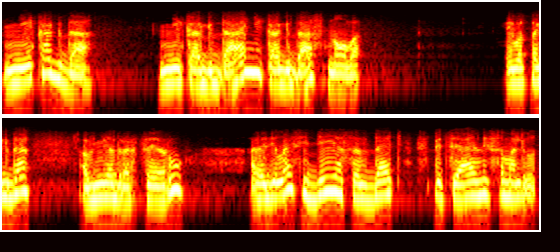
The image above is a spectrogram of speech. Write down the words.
«никогда, никогда, никогда снова». И вот тогда в недрах ЦРУ родилась идея создать специальный самолет,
